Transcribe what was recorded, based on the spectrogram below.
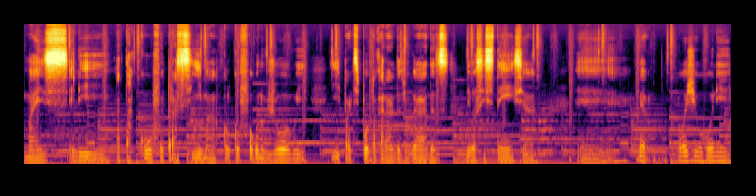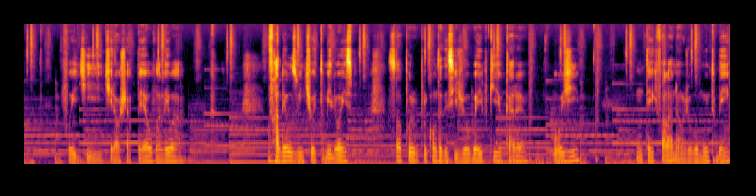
Mas ele atacou, foi pra cima, colocou fogo no jogo e, e participou pra caralho das jogadas, deu assistência. É, Meu, hoje o Rony foi de tirar o chapéu, valeu a. valeu os 28 milhões só por, por conta desse jogo aí, porque o cara hoje não tem o que falar não, jogou muito bem.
